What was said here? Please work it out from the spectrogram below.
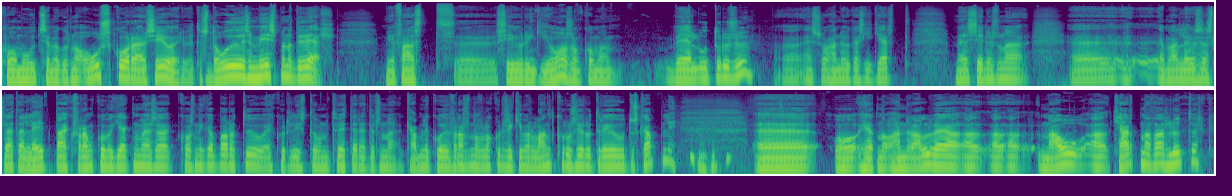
kom út sem eitthvað svona óskóraður sigur, stóðu þessi mismunandi vel. Mér fannst uh, Sigur Ingi Jónsson koma vel út úr þessu eins og hann hefur kannski gert með sinni svona uh, ef maður legur sér sletta laid back framkomi gegnum þessa kostningabaróttu og einhver líst á hún Twitter, þetta er svona gamli góði fransunaflokkur sem kemur á landgrúsir og dreyður út úr skabli uh, og hérna hann er alveg að, að, að ná að kjarna það hlutverk.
